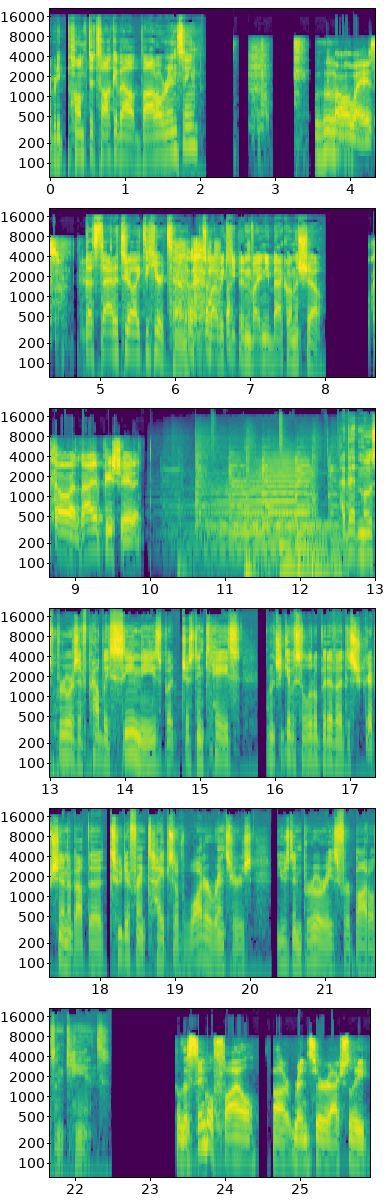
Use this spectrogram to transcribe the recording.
Everybody pumped to talk about bottle rinsing? Ooh. Always. That's the attitude I like to hear, Tim. That's why we keep inviting you back on the show. Oh, and I appreciate it. I bet most brewers have probably seen these, but just in case, why don't you give us a little bit of a description about the two different types of water rinsers used in breweries for bottles and cans? So the single file uh, rinser actually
